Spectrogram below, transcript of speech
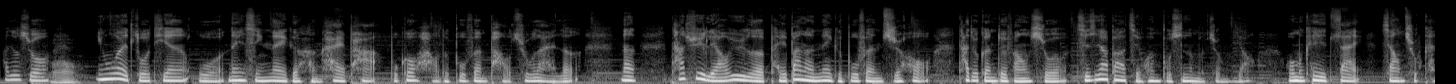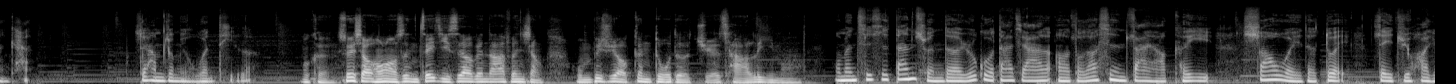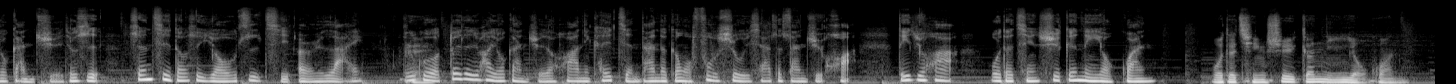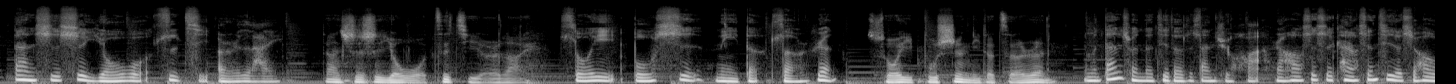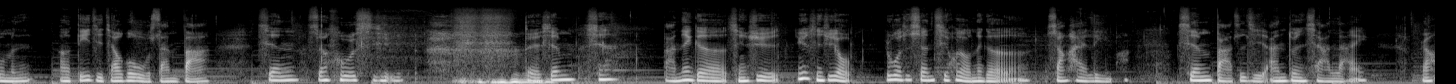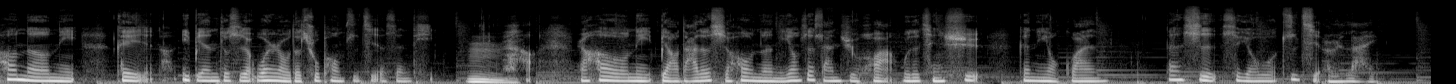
他就说：“因为昨天我内心那个很害怕不够好的部分跑出来了，那他去疗愈了、陪伴了那个部分之后，他就跟对方说，其实要不要结婚不是那么重要，我们可以再相处看看，所以他们就没有问题了。OK，所以小红老师，你这一集是要跟大家分享，我们必须要有更多的觉察力吗？我们其实单纯的，如果大家呃走到现在啊，可以稍微的对这一句话有感觉，就是。”生气都是由自己而来。如果对这句话有感觉的话，你可以简单的跟我复述一下这三句话。第一句话，我的情绪跟你有关。我的情绪跟你有关，但是是由我自己而来。但是是由我自己而来，所以不是你的责任。所以不是你的责任。你们单纯的记得这三句话，然后试试看。生气的时候，我们呃第一集教过五三八。先深呼吸，对，先先把那个情绪，因为情绪有，如果是生气会有那个伤害力嘛，先把自己安顿下来，然后呢，你可以一边就是温柔的触碰自己的身体，嗯，好，然后你表达的时候呢，你用这三句话，我的情绪跟你有关，但是是由我自己而来，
